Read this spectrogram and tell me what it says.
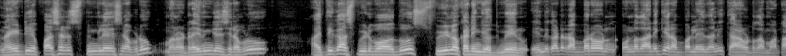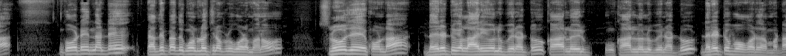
నైంటీ పర్సెంట్ స్ప్రింగ్లు వేసినప్పుడు మనం డ్రైవింగ్ చేసేటప్పుడు అతిగా స్పీడ్ పోవద్దు స్పీడ్లో కటింగ్ ఇవ్వద్దు మెయిన్ ఎందుకంటే రబ్బర్ ఉన్నదానికి రబ్బర్ లేని తేడా ఉంటుంది అన్నమాట. ఇంకోటి ఏంటంటే పెద్ద పెద్ద గుంటలు వచ్చినప్పుడు కూడా మనం స్లో చేయకుండా డైరెక్ట్గా లారీ వాళ్ళు పోయినట్టు కార్లో కార్లో వాళ్ళు పోయినట్టు డైరెక్ట్ పోకూడదు అనమాట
